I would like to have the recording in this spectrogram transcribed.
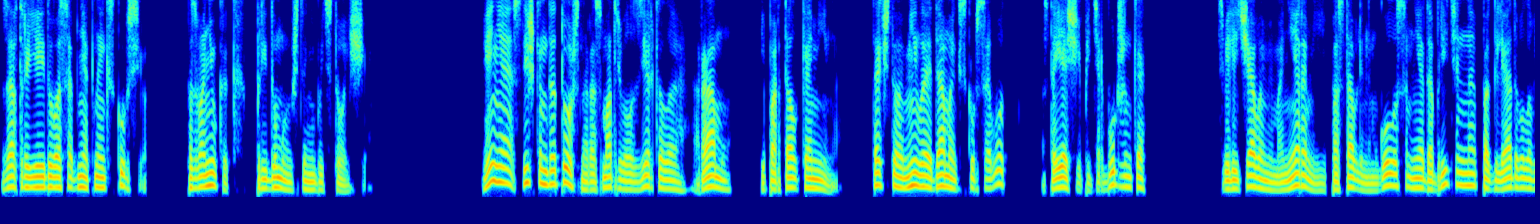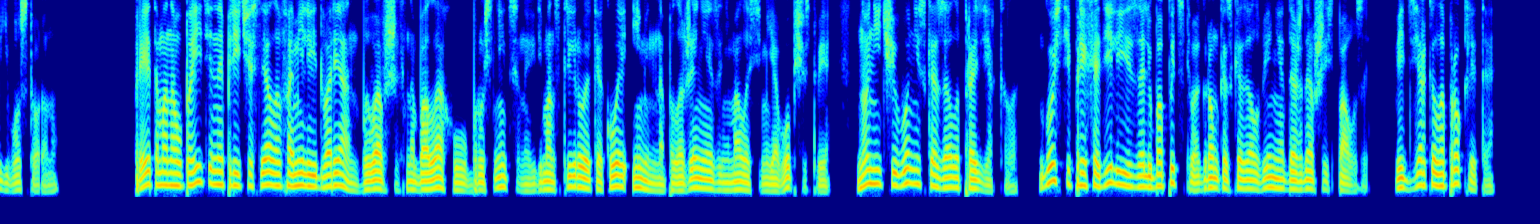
Завтра я иду в особняк на экскурсию. Позвоню, как придумаю что-нибудь стоящее. Веня слишком дотошно рассматривал зеркало, раму и портал камина. Так что милая дама-экскурсовод, настоящая петербурженка, с величавыми манерами и поставленным голосом неодобрительно поглядывала в его сторону. При этом она упоительно перечисляла фамилии дворян, бывавших на балах у Брусницыных, демонстрируя, какое именно положение занимала семья в обществе, но ничего не сказала про зеркало. «Гости приходили из-за любопытства», — громко сказал Веня, дождавшись паузы. «Ведь зеркало проклято.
